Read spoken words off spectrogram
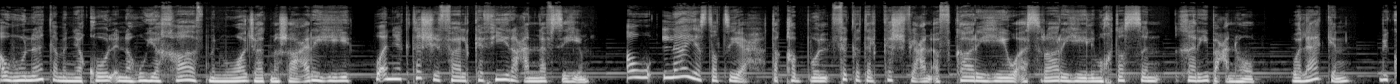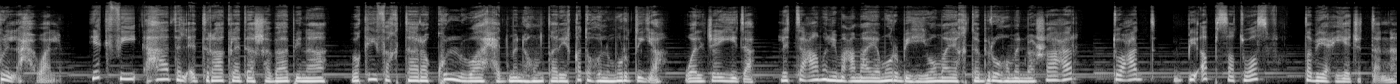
أو هناك من يقول إنه يخاف من مواجهة مشاعره وان يكتشف الكثير عن نفسه أو لا يستطيع تقبل فكرة الكشف عن أفكاره وأسراره لمختص غريب عنه. ولكن بكل الأحوال يكفي هذا الإدراك لدى شبابنا وكيف اختار كل واحد منهم طريقته المرضية والجيدة للتعامل مع ما يمر به وما يختبره من مشاعر تعد بأبسط وصف طبيعية جدا.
